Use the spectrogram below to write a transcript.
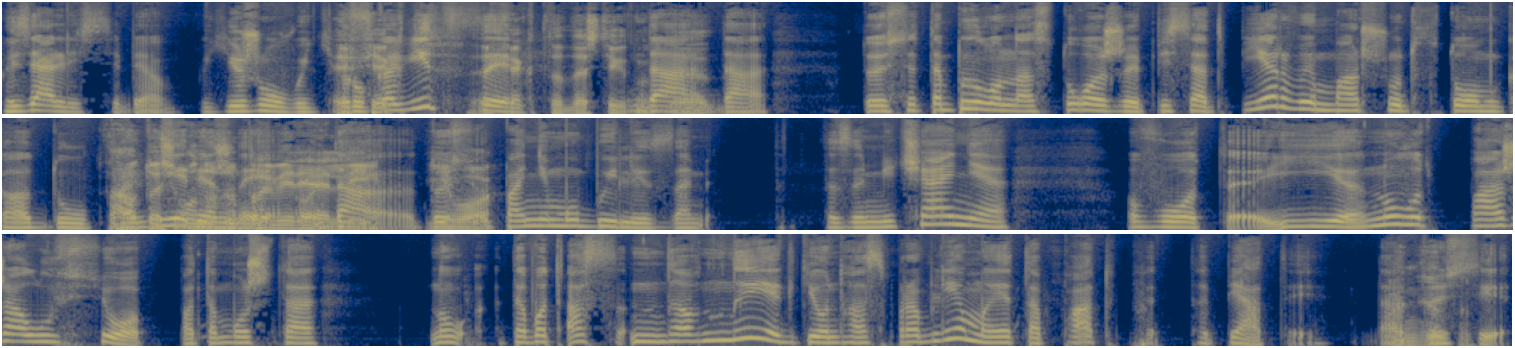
взяли себя в ежовые Эффект, рукавицы. эффект достигнут. Да, да. То есть это был у нас тоже 51-й маршрут в том году, А, то есть он уже проверенный. проверяли да, то его. есть по нему были зам- замечания. Вот. И, ну вот, пожалуй, все. Потому что, ну, это вот основные, где у нас проблемы, это ПАД, пятый. Да, Понятно. то есть,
